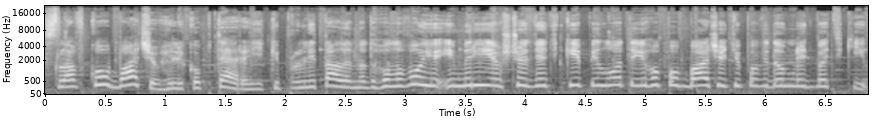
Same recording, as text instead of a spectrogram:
Славко бачив гелікоптери, які пролітали над головою, і мріяв, що дядьки-пілоти його побачать і повідомлять батьків.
